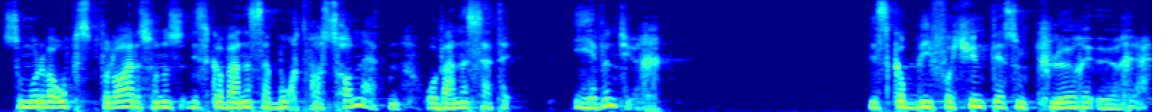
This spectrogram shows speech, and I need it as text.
så må du være obs, for da er det sånn at de skal vende seg bort fra sannheten og vende seg til eventyr. Det skal bli forkynt det som klør i øret,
